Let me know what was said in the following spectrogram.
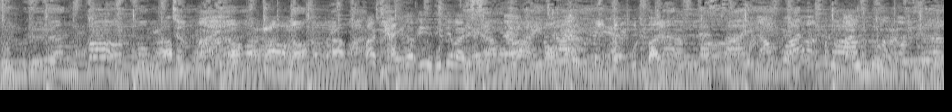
คุณเรืองก็คงจะไม่บ้านใครครับพี่ที่นี่บ้านใครครับน้องมีตำบุญใบและใส่วัดความรุ่งเรือง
